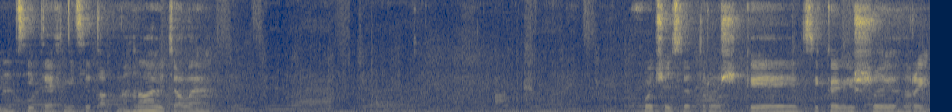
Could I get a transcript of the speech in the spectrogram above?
на цій техніці так не грають, але. Хочеться трошки цікавішої гри.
